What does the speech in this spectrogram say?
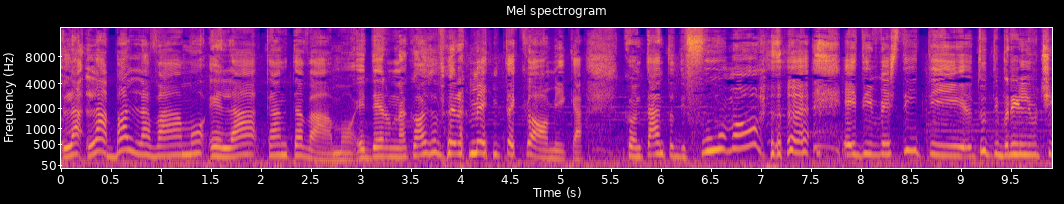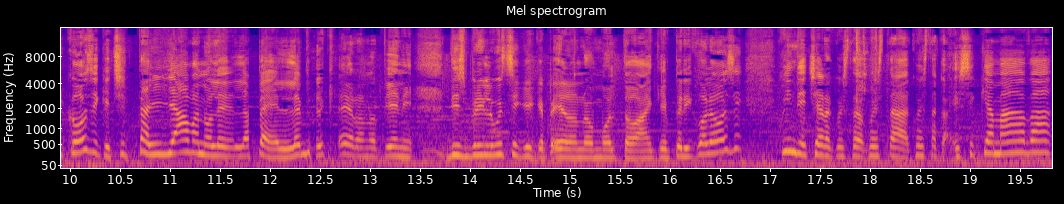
la, la ballavamo e la cantavamo ed era una cosa veramente comica, con tanto di fumo e di vestiti tutti brilluccicosi che ci tagliavano le, la pelle perché erano pieni di sbrilluccichi che erano molto anche pericolosi. Quindi c'era questa, questa, questa cosa e si chiamava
